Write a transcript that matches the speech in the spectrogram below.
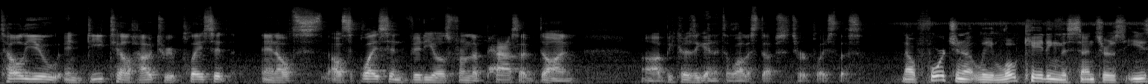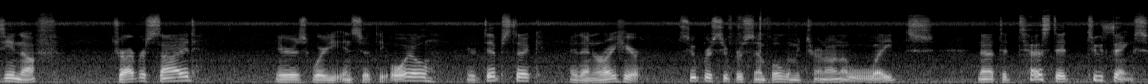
tell you in detail how to replace it and I'll, I'll splice in videos from the past I've done uh, because again it's a lot of steps to replace this. Now fortunately locating the sensor is easy enough. Driver's side here's where you insert the oil your dipstick and then right here super super simple. Let me turn on a light. Now to test it two things.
